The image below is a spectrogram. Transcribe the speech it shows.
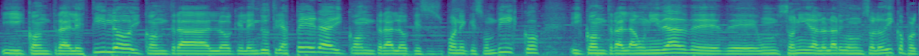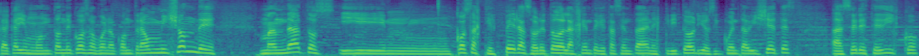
y contra el estilo, y contra lo que la industria espera, y contra lo que se supone que es un disco, y contra la unidad de, un sonido a lo largo de un solo disco, porque acá hay un montón de cosas, bueno, contra un millón de mandatos y mm, cosas que espera, sobre todo la gente que está sentada en escritorios y cuenta billetes, hacer este disco,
